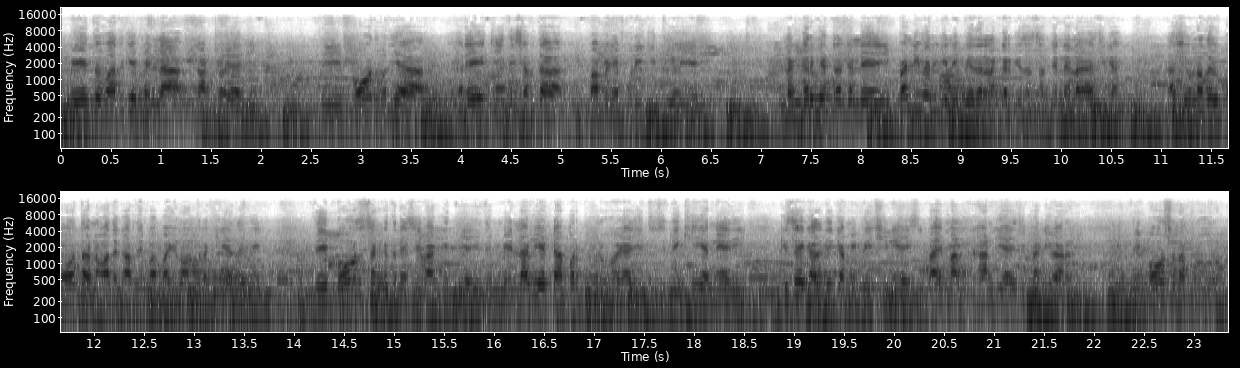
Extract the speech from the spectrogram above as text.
ਮੇਰੇ ਤੋਂ ਵੱਧ ਕੇ ਮੇਲਾ ਇਕੱਠ ਹੋਇਆ ਜੀ। ਤੇ ਬਹੁਤ ਵਧੀਆ ਹਰੇਕ ਚੀਜ਼ ਦੀ ਸ਼ਬਦਾ ਬਾਬੇ ਨੇ ਪੂਰੀ ਕੀਤੀ ਹੋਈ ਹੈ ਜੀ। ਲੰਗਰ ਵੀ ਅੱਟਾ ਚੱਲੇ ਆ ਜੀ। ਪਹਿਲੀ ਵਾਰ ਜਲੇਬੀ ਦਾ ਲੰਗਰ ਕਿਸੇ ਸੱਜਣ ਨੇ ਲਾਇਆ ਸੀਗਾ। ਅਸੀਂ ਉਹਨਾਂ ਦਾ ਵੀ ਬਹੁਤ ਧੰਨਵਾਦ ਕਰਦੇ ਹਾਂ, ਬਾਬਾ ਜੀ ਉਹਨਾਂ ਨੂੰ ਤਰੱਕੀਆਂ ਦੇਵੇ ਤੇ ਬਹੁਤ ਸੰਗਤ ਨੇ ਸੇਵਾ ਕੀਤੀ ਹੈ ਜੀ। ਤੇ ਮੇਲਾ ਵੀ ਐਡਾ ਭਰਪੂਰ ਹੋਇਆ ਜੀ। ਤੁਸੀਂ ਦੇਖੀ ਜਾਂਦੇ ਆ ਜੀ। ਕਿਸੇ ਗੱਲ ਦੀ ਕਮੀ ਪੇਸ਼ੀ ਨਹੀਂ ਆਈ ਸੀ। ਬਾਈ ਮਲਕ ਖਾਨ ਜੀ ਆਏ ਸੀ ਪਹਿਲੀ ਵਾਰ। ਤੇ ਬਹੁਤ ਸੋਹਣਾ ਪ੍ਰੋਗਰਾਮ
